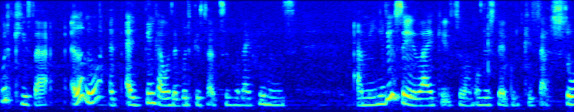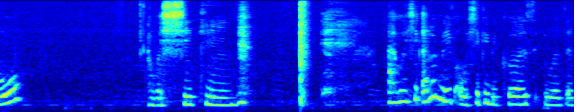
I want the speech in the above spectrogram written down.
good kisser. I don't know. I, I think I was a good kisser too, but like, who knows? I mean, he didn't say he liked it, so I'm obviously a good kisser. So I was shaking. I was shaking. I don't know if I was shaking because it was a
